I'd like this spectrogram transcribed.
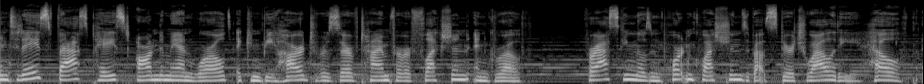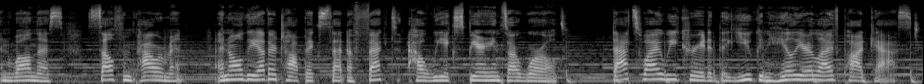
In today's fast paced, on demand world, it can be hard to reserve time for reflection and growth. For asking those important questions about spirituality, health and wellness, self empowerment, and all the other topics that affect how we experience our world. That's why we created the You Can Heal Your Life podcast.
